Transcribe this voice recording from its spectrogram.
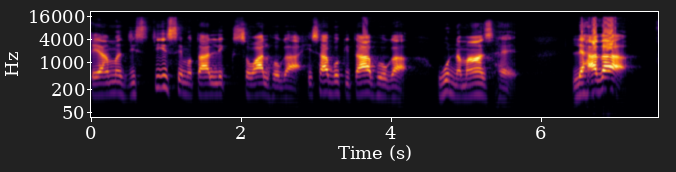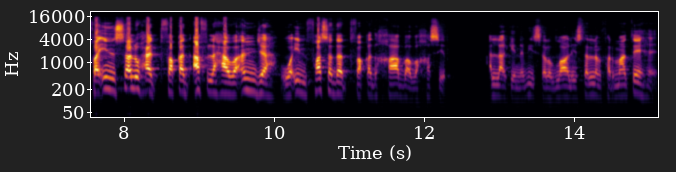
قیامت جس چیز سے متعلق سوال ہوگا، حساب و کتاب ہوگا، وہ نماز ہے۔ لہذا، فَإِن صَلُحَتْ فَقَدْ أَفْلَحَ وَأَنْجَحْ، وَإِن فَسَدَتْ فَقَدْ خَابَ وَخَسِرْ۔ اللہ کے نبی صلی اللہ علیہ وسلم فرماتے ہیں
